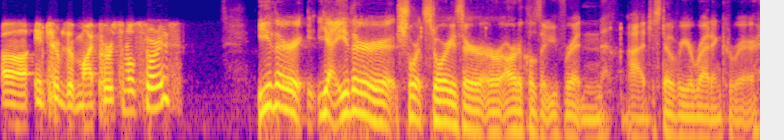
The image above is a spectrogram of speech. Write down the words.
Uh, in terms of my personal stories? Either, yeah, either short stories or, or articles that you've written uh, just over your writing career.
